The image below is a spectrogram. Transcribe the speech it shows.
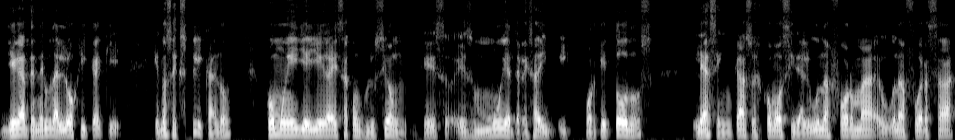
llega a tener una lógica que, que no se explica, ¿no? Cómo ella llega a esa conclusión, que es, es muy aterrizada y, y por qué todos le hacen caso. Es como si de alguna forma una fuerza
